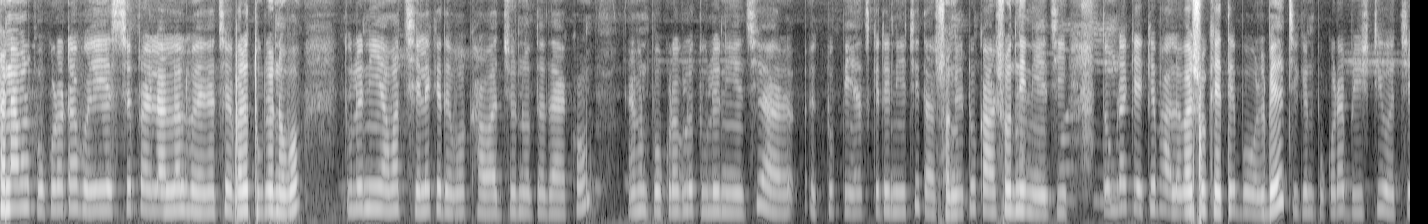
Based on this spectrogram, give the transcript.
এখানে আমার পকোড়াটা হয়ে এসছে, প্রায় লাল লাল হয়ে গেছে, এবারে তুলে নেব। তুলে নিয়ে আমার ছেলেকে দেবো খাওয়ার জন্য, তো দেখো, এখন পকোড়াগুলো তুলে নিয়েছি আর একটু পেঁয়াজ কেটে নিয়েছি, তার সঙ্গে একটু কাসন্দি নিয়েছি। তোমরা কে কে ভালোবাসো খেতে বলবে, চিকেন পকোড়া বৃষ্টি হচ্ছে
